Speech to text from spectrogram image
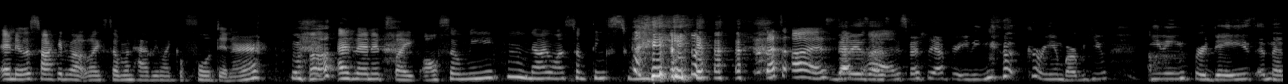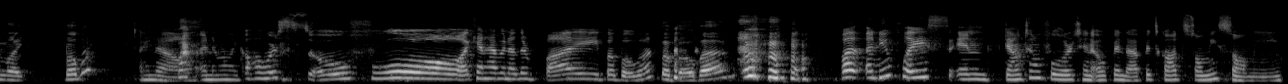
and it was talking about like someone having like a full dinner, and then it's like also me. Hmm, now I want something sweet. That's us. That That's is us, especially after eating Korean barbecue, eating for days, and then like boba. I know, and then we're like, oh, we're so full. I can't have another bite, but boba. But boba. But a new place in downtown Fullerton opened up. It's called Somi Somi.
